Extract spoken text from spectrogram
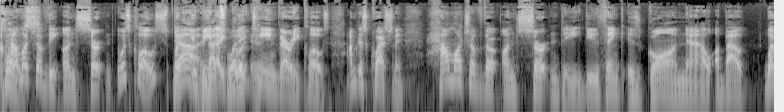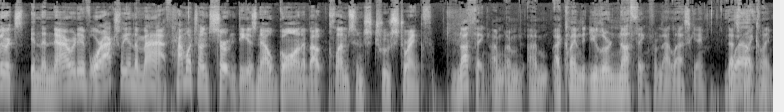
How much of the uncertainty? it was close, but Yeah, you beat a good he- team very close. I'm just questioning how much of the uncertainty do you think is gone now about whether it's in the narrative or actually in the math? How much uncertainty is now gone about Clemson's true strength? Nothing. I'm, I'm, I'm, I claim that you learned nothing from that last game. That's Well- my claim.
